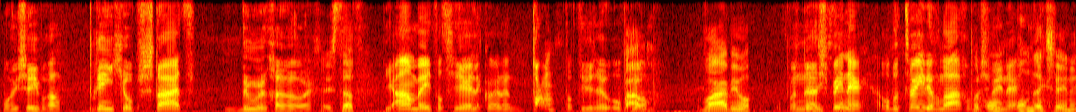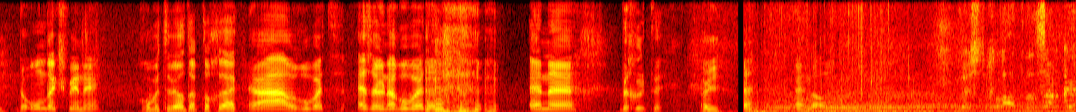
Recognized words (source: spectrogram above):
Mooie zebra printje op zijn staart. Doen we het gewoon hoor. Zo is dat. Die aanbeet, dat is heerlijk hoor. En bam, dat hij er zo opkwam. Waar heb je hem op? Op een eh, spinner. Al de tweede vandaag op een Op een spinner. on ondekspinnen. De ondek spinner. Robert de Wild heeft toch gelijk. Ja, Robert. SO naar Robert. en eh, de groeten. Hoi. En dan rustig laten zakken.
